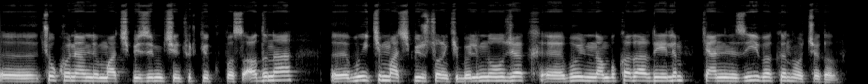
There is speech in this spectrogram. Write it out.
E, çok önemli maç bizim için Türkiye Kupası adına. E, bu iki maç bir sonraki bölümde olacak. E, bu bölümden bu kadar diyelim. Kendinize iyi bakın. Hoşçakalın.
